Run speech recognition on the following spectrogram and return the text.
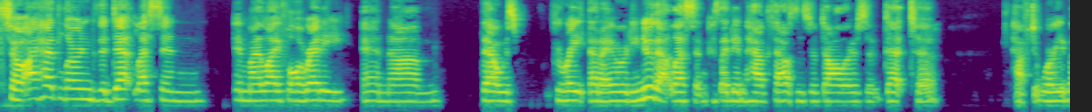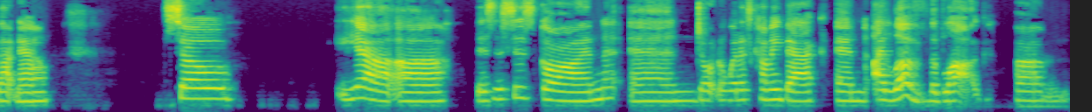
So I had learned the debt lesson in my life already and um, that was great that I already knew that lesson because I didn't have thousands of dollars of debt to have to worry about now. So yeah, uh, business is gone and don't know when it's coming back. And I love the blog. Um,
